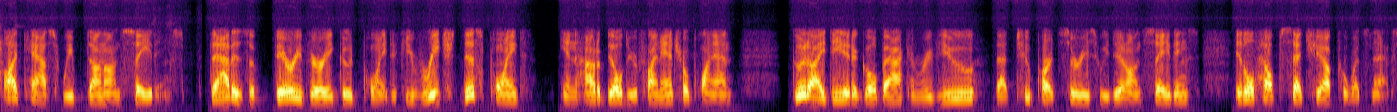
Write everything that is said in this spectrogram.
podcasts we've done on savings. That is a very, very good point. If you've reached this point in how to build your financial plan, good idea to go back and review that two part series we did on savings. It'll help set you up for what's next.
